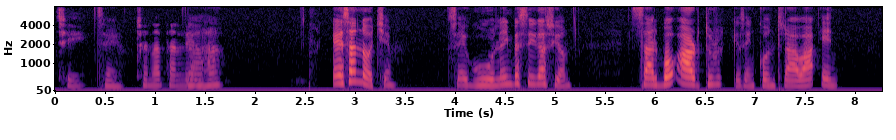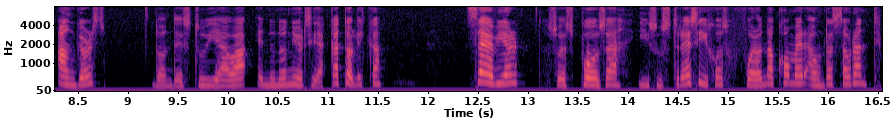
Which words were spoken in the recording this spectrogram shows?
Sí, Sí. suena tan lindo. Ajá. Esa noche, según la investigación, salvo Arthur, que se encontraba en Angers, donde estudiaba en una universidad católica, Xavier, su esposa y sus tres hijos fueron a comer a un restaurante.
